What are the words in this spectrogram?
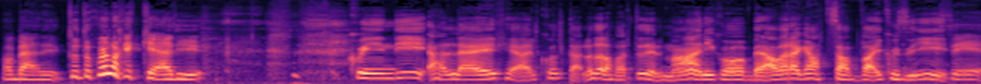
va bene. Tutto quello che chiedi Quindi a lei che ha il coltello dalla parte del manico. Brava ragazza, vai così. Sì,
